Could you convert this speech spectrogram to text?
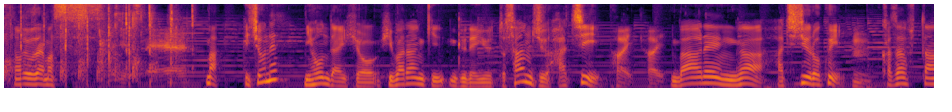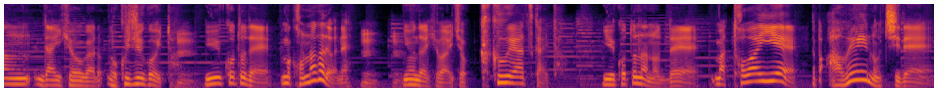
おめでとうございます。まあ一応ね、日本代表、FIBA ランキングで言うと38位、はい。はい。バーレーンが86位、うん。カザフスタン代表が65位とうんいうことで、まあこの中ではね、うん。うん日本代表は一応格上扱いということなので、まあ、とはいえ、やっぱアウェーの地で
